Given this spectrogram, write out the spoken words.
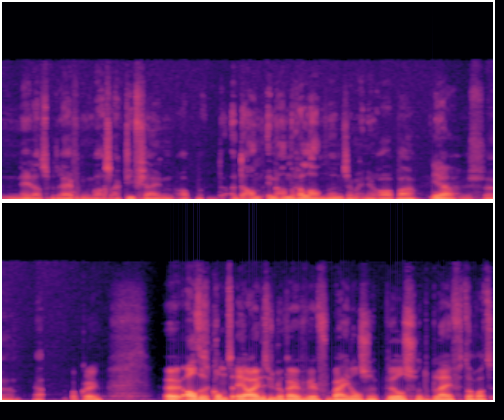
Nederlandse bedrijven ook wel eens actief zijn op de, in andere landen, zeg maar in Europa. Ja. Dus ja. Oké. Okay. Uh, altijd komt AI natuurlijk nog even weer voorbij in onze puls. Want er blijven toch wat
